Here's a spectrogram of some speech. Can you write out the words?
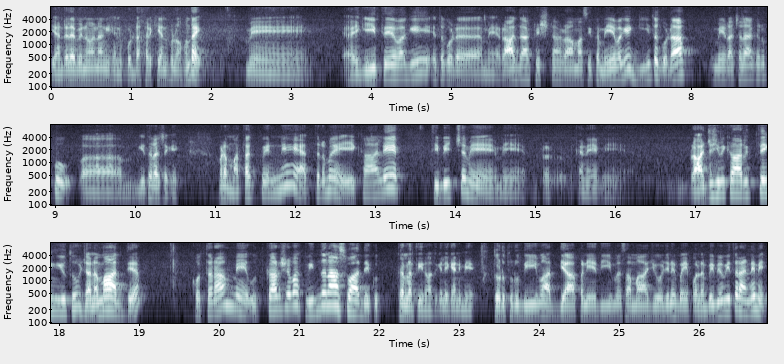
යන්ට ලැබෙනවා නම් හැනි පොඩ්ඩක් හරි කියන්න පුළුවන්. හොඳයි. මේ ගීතය වගේ එතකොට මේ රාධා ක්‍රිෂ්ණ රාමසිත මේ වගේ ගීත ගොඩාක් මේ රචනා කරපු ගීත රචකෙක්. මට මතක් වෙන්නේ ඇත්තටම ඒ කාලේ තිබිච්ච මේ මේ කැනේ මේ රාජ්‍ය හිමිකාරිත්වයෙන් යුතු ජනමාධ්‍ය කොතරම් මේ උත්කර්ශවත් වින්දනාස්වාදයකුත් කරලා තියෙනවද කියලා. කියන්නේ මේ තොරතුරු දීම, අධ්‍යාපනය දීම, සමාජෝජනය බයි පොළඹවීම විතර නෙමෙයි.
